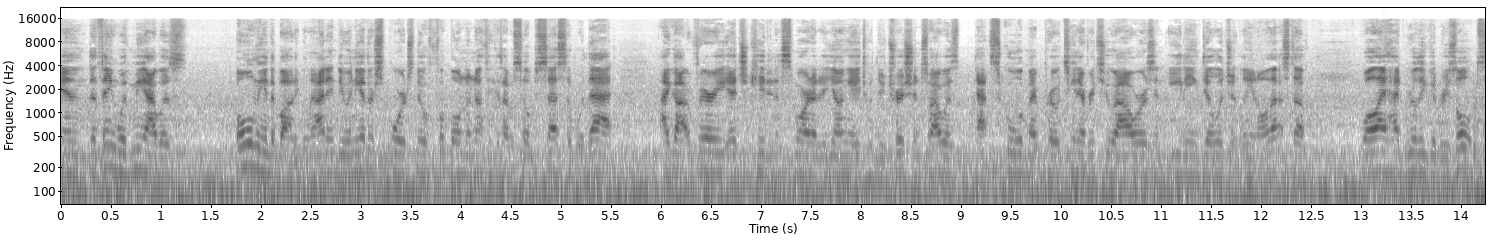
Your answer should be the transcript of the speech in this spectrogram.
And the thing with me, I was only into bodybuilding. I didn't do any other sports, no football, no nothing, because I was so obsessive with that. I got very educated and smart at a young age with nutrition, so I was at school with my protein every two hours and eating diligently and all that stuff while I had really good results.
